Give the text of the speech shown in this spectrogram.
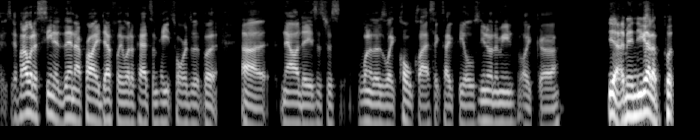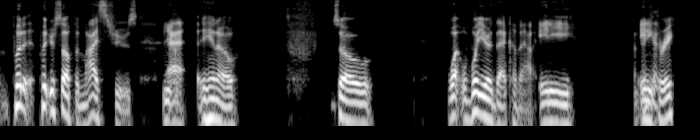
if I would have seen it then, I probably definitely would have had some hate towards it. But uh nowadays it's just one of those like cult classic type feels you know what i mean like uh Yeah, I mean you gotta put put it put yourself in my shoes. yeah At, you know. So what what year did that come out? 80 I think it- 83?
